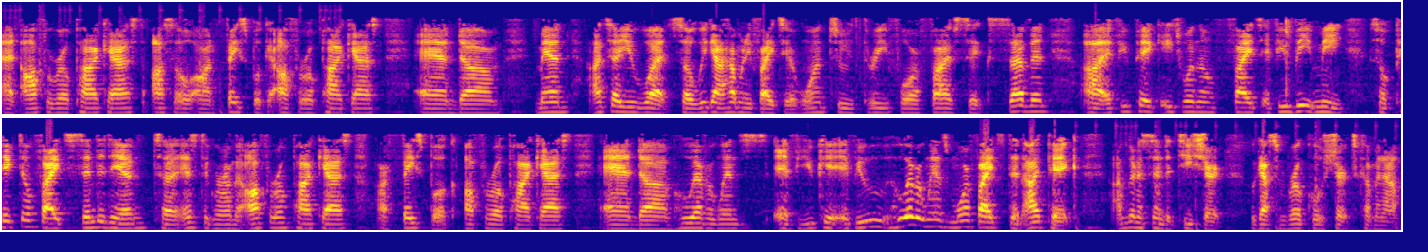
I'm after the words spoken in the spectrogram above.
at Offer Real Podcast, also on Facebook at Offer Real Podcast, and um, man, I tell you what. So we got how many fights here? One, two, three, four, five, six, seven. Uh, if you pick each one of those fights, if you beat me, so pick them fights, send it in to Instagram at Off Road Podcast, our Facebook Off Road Podcast, and um, whoever wins, if you can, if you whoever wins more fights than I pick, I'm gonna send a T-shirt. We got some real cool shirts coming out.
